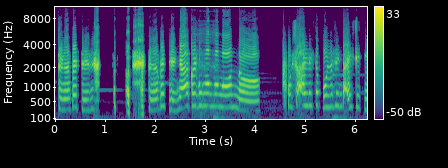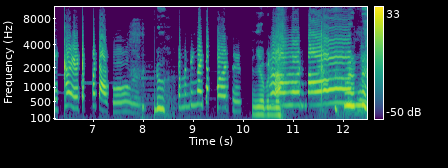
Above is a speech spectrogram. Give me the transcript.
Dengan pedenya dengan pedenya aku iku ngomong ngono. Oh soalnya sepuluh sing tak isi tiga ya cepet aku. Aduh. penting aja cepet. Iya ya. Allah no. Bener.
